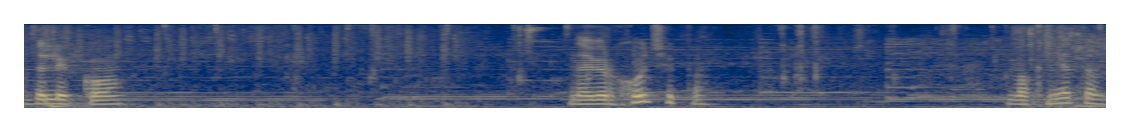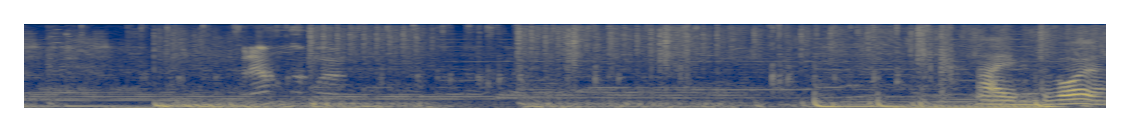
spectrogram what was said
далеко. Наверху, типа? В окне там? Прям на моем. А, их двое.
